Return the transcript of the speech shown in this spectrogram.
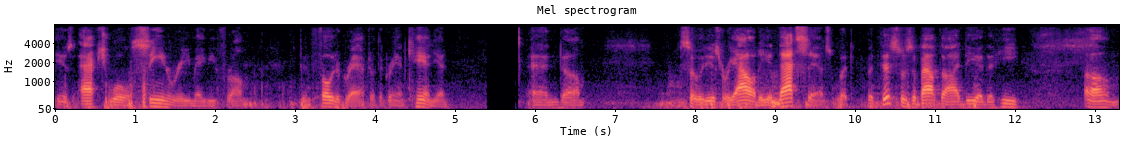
is actual scenery, maybe from been photographed of the Grand Canyon, and um, so it is reality in that sense. But but this was about the idea that he. Um,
